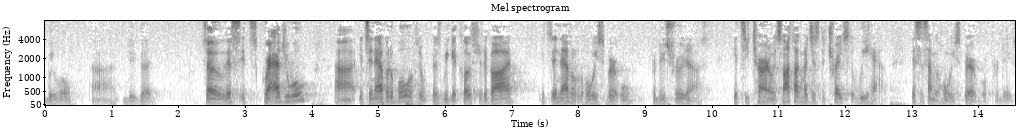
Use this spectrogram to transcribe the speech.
we will uh, do good. So this it's gradual, uh, it's inevitable as, we get closer to God. It's inevitable. The Holy Spirit will produce fruit in us. It's eternal. It's not talking about just the traits that we have. This is something the Holy Spirit will produce.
